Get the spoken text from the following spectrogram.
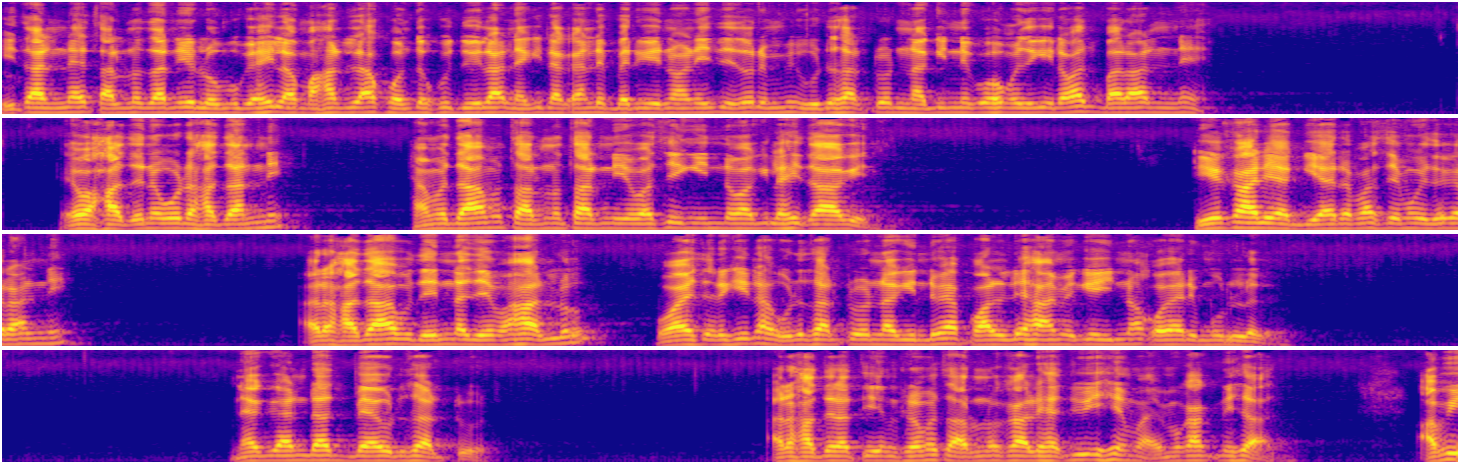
හිතන්නේ නැහැ තරුණ දණිය ලොමු ගහිලා මහරිලා කොන්ද කුදු වෙලා නැගිලා ගන්න බැරි වෙනවා නේද? ඒතකොට මේ උඩ සට්ටුවට නගින්නේ කොහොමද කියලාවත් බලන්නේ. ඒවා හදනකොට හදන්නේ හැමදාම තරුණ තරුණිය වශයෙන් ඉන්නවා කියලා හිතාගෙන. ටික කාලයක් ගියාට පස්සේ මොකද කරන්නේ? අර හදාපු දෙන්න දෙමහල්ලෝ වයසට කියලා උඩ සට්ටුවට නගින්න බෑ පල්ලෙහා මේකේ ඉන්නවා කොහරි මුල්ලක. නැගන්නත් බෑ උඩ සට්ටුවට. අර හදලා තියෙන ක්‍රම තරුණ කාලේ හැදුවේ එහෙමයි. මොකක් නිසාද? අපි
